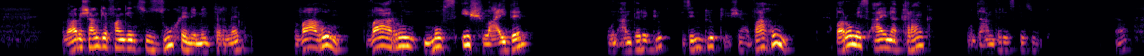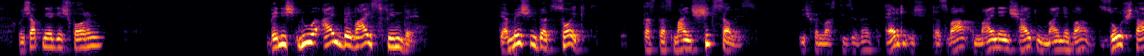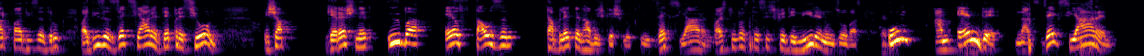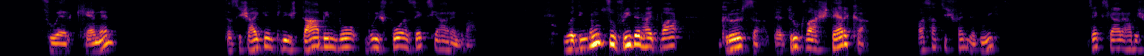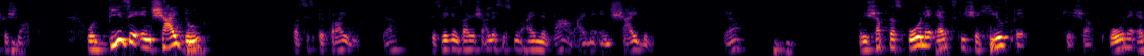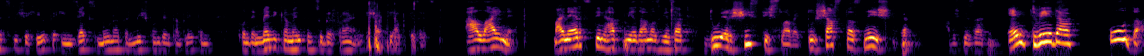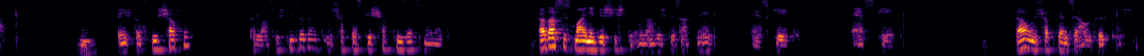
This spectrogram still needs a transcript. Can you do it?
Und dann habe ich angefangen zu suchen im Internet, warum, warum muss ich leiden und andere glück, sind glücklich? Ja, warum? Warum ist einer krank und der andere ist gesund? Ja? Und ich habe mir geschworen, wenn ich nur einen Beweis finde, der mich überzeugt, dass das mein Schicksal ist, ich verlasse diese Welt. Ehrlich, das war meine Entscheidung, meine Wahl. So stark war dieser Druck, weil diese sechs Jahre Depression, ich habe gerechnet, über 11.000 Tabletten habe ich geschluckt in sechs Jahren. Weißt du, was das ist für die Nieren und sowas? Um am Ende, nach sechs Jahren, zu erkennen, dass ich eigentlich da bin, wo, wo ich vor sechs Jahren war. Nur die Unzufriedenheit war größer, der Druck war stärker. Was hat sich verändert? Nichts. Sechs Jahre habe ich verschlafen. Und diese Entscheidung, das ist Befreiung. Ja? Deswegen sage ich, alles ist nur eine Wahl, eine Entscheidung. Ja? Und ich habe das ohne ärztliche Hilfe geschafft, ohne ärztliche Hilfe in sechs Monaten mich von den Tabletten, von den Medikamenten zu befreien. Ich habe die abgesetzt. alleine. Meine Ärztin hat mir damals gesagt, du erschießt dich, Slavek, du schaffst das nicht. Ja. Habe ich gesagt, entweder oder. Wenn ich das nicht schaffe, verlasse ich diese Welt. Und ich habe das geschafft in sechs Monaten. Ja, das ist meine Geschichte. Und da habe ich gesagt, hey, es geht. Es geht. Ja, und ich habe Gänsehaut wirklich.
